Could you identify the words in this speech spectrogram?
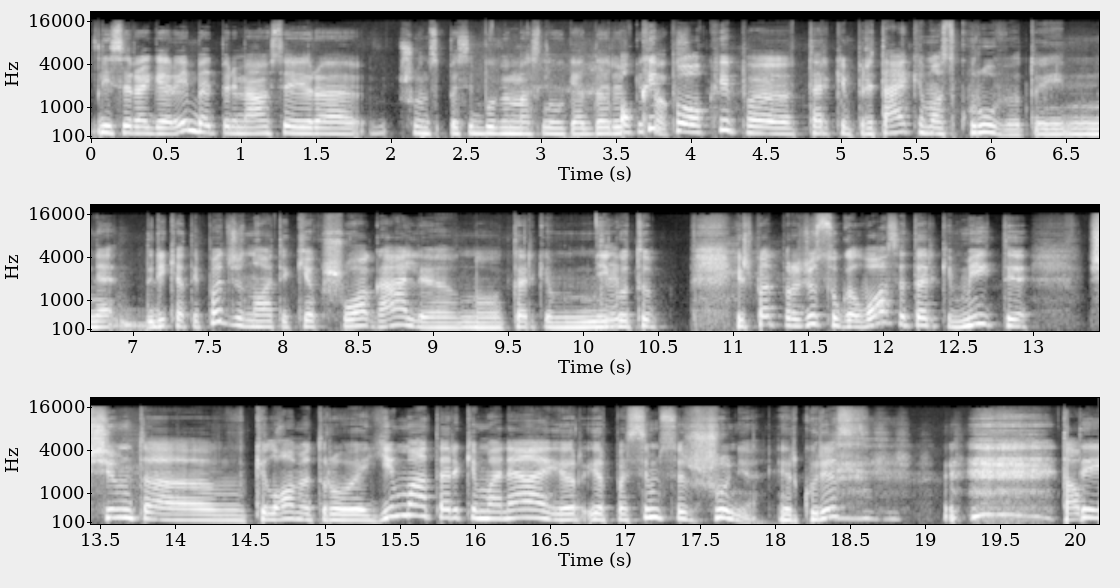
jis yra gerai, bet pirmiausia yra šuns pasibuvimas laukia dar ir O kaip, o kaip, e, tarkim, pritaikymas krūvių, tai ne, reikia taip pat žinoti, kiek šuo gali, nu, tarkim, jeigu tu iš pat pradžių sugalvosi, tarkim, meiti šimtą kilometrų ėjimą, tarkim, mane ir, ir pasimsi šunį, ir kuris tau Tai,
